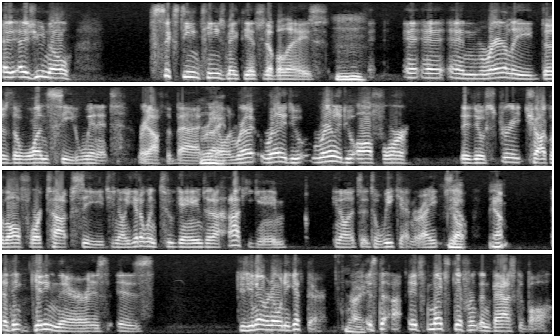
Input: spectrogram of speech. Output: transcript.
as, as, you know, 16 teams make the NCAA's, mm-hmm. And, and, and, rarely does the one seed win it right off the bat. Right. You know, and rarely, rarely do rarely do all four they do straight chalk with all four top seeds. You know, you got to win two games in a hockey game. You know, it's it's a weekend, right? So, yep. yep. I think getting there is is because you never know when you get there. Right. It's the it's much different than basketball.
